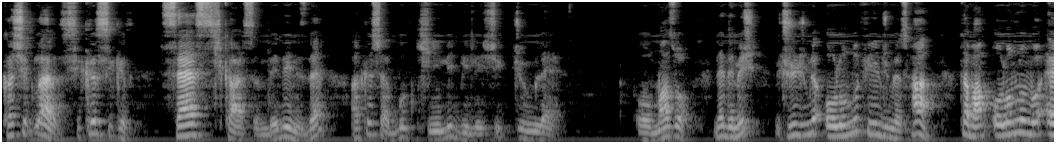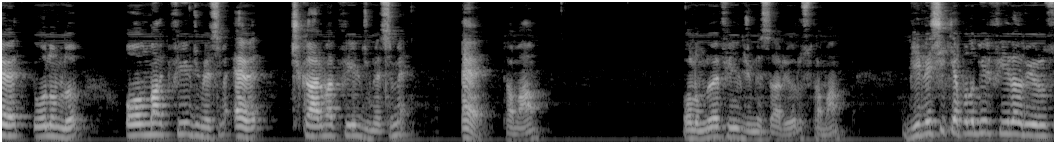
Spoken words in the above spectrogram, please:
kaşıklar şıkır şıkır ses çıkarsın dediğinizde arkadaşlar bu ki'li birleşik cümle olmaz o. Ne demiş? Üçüncü cümle olumlu fiil cümlesi. Ha tamam olumlu mu? Evet olumlu. Olmak fiil cümlesi mi? Evet. Çıkarmak fiil cümlesi mi? Evet tamam. Olumlu ve fiil cümlesi arıyoruz. Tamam. Birleşik yapılı bir fiil arıyoruz.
